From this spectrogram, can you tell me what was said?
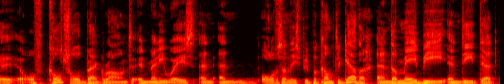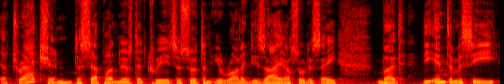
uh, of cultural background in many ways, and and all of a sudden these people come together, and there may be indeed that attraction, the separateness that creates a certain erotic desire, so to say, but the intimacy.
